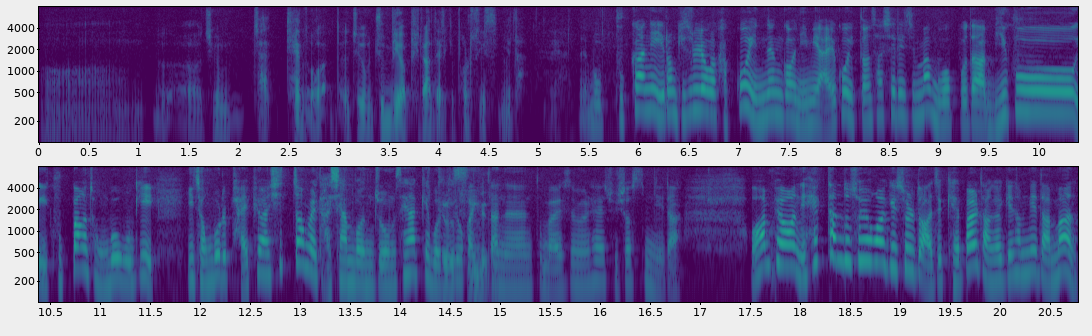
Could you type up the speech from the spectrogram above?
어, 어, 지금 자, 태도 지금 준비가 필요하다 이렇게 볼 수 있습니다. 네. 네, 뭐 북한이 이런 기술력을 갖고 있는 건 이미 알고 있던 사실이지만 무엇보다 미국 이 국방 정보국이 이 정보를 발표한 시점을 다시 한번 좀 생각해 볼 필요가. 있다는 또 말씀을 해 주셨습니다. 어, 한편 이 핵탄두 소형화 기술도 아직 개발 단계긴 합니다만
